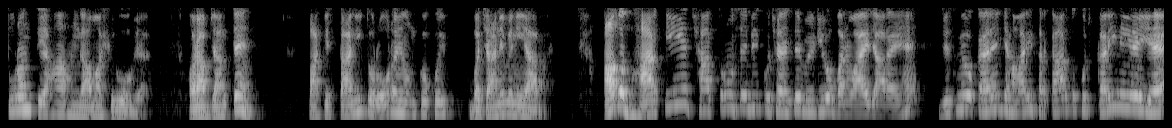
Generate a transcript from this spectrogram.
तुरंत यहाँ हंगामा शुरू हो गया। और आप जानते हैं, पाकिस्तानी तो रो रहे हैं, उनको कोई बचाने में नहीं आ रहा है। अब भारतीय छात्रों से भी कुछ ऐसे वीडियो बनवाए जा रहे हैं, जिसमें वो कह रहे हैं कि हमारी सरकार तो कुछ कर ही नहीं रही है,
